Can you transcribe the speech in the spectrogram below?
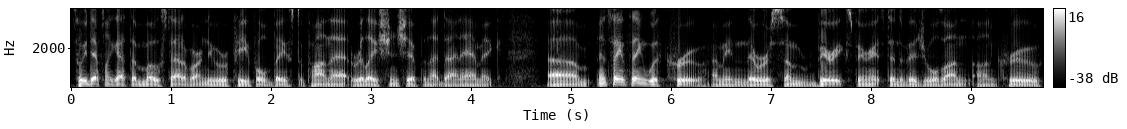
so we definitely got the most out of our newer people based upon that relationship and that dynamic. Um, and same thing with crew. I mean, there were some very experienced individuals on on crew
